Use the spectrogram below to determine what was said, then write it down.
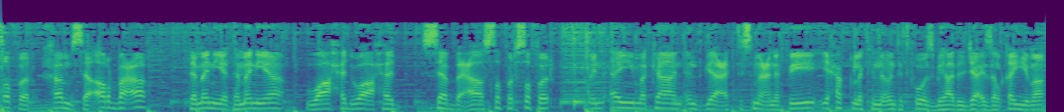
صفر خمسة أربعة ثمانية ثمانية واحد واحد سبعة صفر صفر. من أي مكان أنت قاعد تسمعنا فيه يحق لك أنه أنت تفوز بهذه الجائزة القيمة.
